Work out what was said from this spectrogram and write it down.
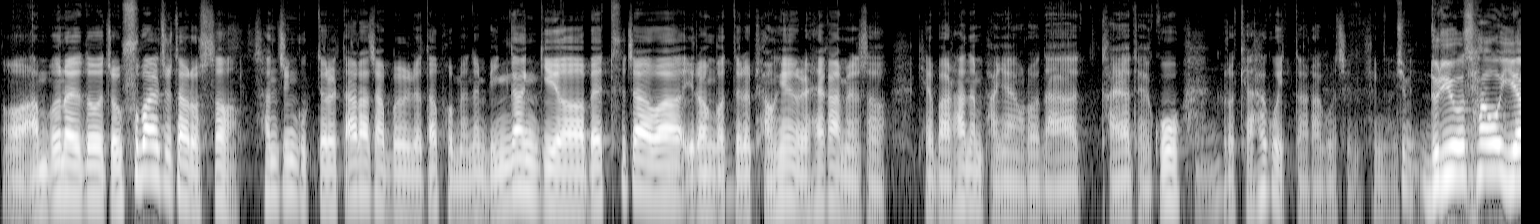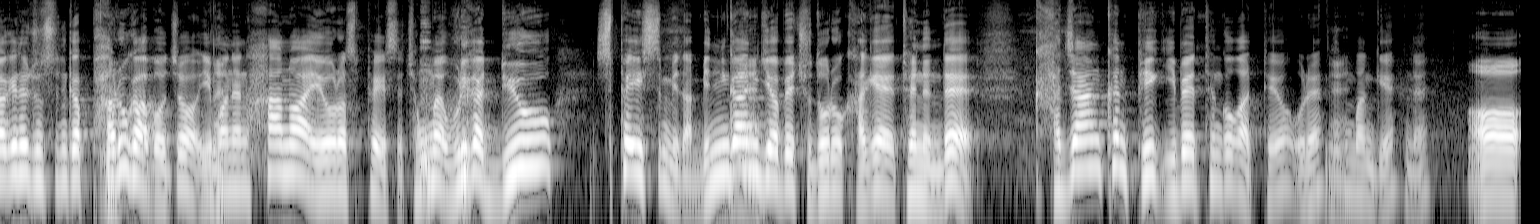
어, 아무래도 좀 후발주자로서 선진국들을 따라 잡으려다 보면은 민간 기업의 투자와 이런 것들을 병행을 해가면서 개발하는 방향으로 나아가야 되고 그렇게 하고 있다라고 지금 생각이 지금 누리호 사호 이야기를 해줬으니까 바로 가보죠. 이번엔 한화 에어로스페이스 정말 우리가 뉴 스페이스입니다. 민간 네. 기업의 주도로 가게 되는데 가장 큰 빅 이벤트인 것 같아요. 올해 상반기에. 네. 어,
